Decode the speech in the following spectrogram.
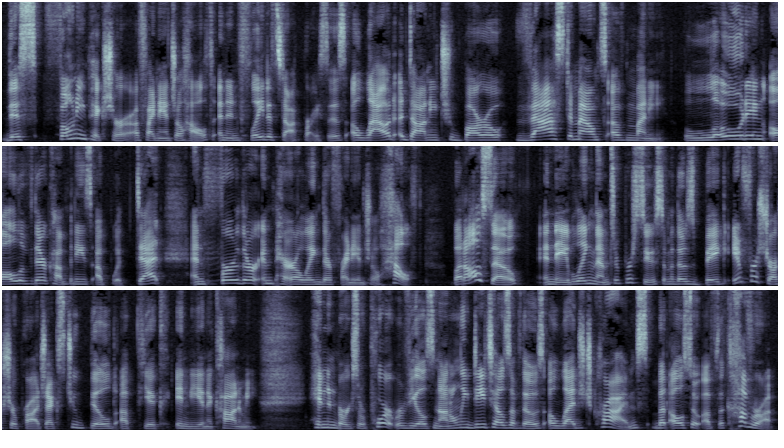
This phony picture of financial health and inflated stock prices allowed Adani to borrow vast amounts of money loading all of their companies up with debt and further imperiling their financial health, but also enabling them to pursue some of those big infrastructure projects to build up the Indian economy. Hindenburg's report reveals not only details of those alleged crimes, but also of the cover up.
